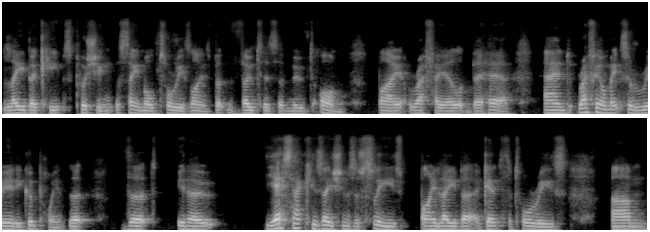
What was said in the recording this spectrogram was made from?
"Labour keeps pushing the same old Tories lines, but voters have moved on" by Rafael Behr, and Rafael makes a really good point that that you know, yes, accusations of sleaze by Labour against the Tories um,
